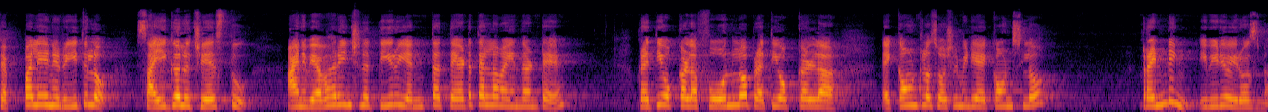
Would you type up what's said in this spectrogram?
చెప్పలేని రీతిలో సైగలు చేస్తూ ఆయన వ్యవహరించిన తీరు ఎంత తేటతెల్లమైందంటే ప్రతి ఒక్కళ్ళ ఫోన్లో ప్రతి ఒక్కళ్ళ అకౌంట్లో సోషల్ మీడియా అకౌంట్స్లో ట్రెండింగ్ ఈ వీడియో ఈ రోజున.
